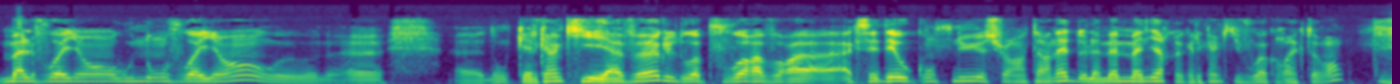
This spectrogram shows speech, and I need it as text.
malvoyant ou non voyant. Ou, donc quelqu'un qui est aveugle doit pouvoir avoir accédé au contenu sur Internet de la même manière que quelqu'un qui voit correctement. Mhm.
